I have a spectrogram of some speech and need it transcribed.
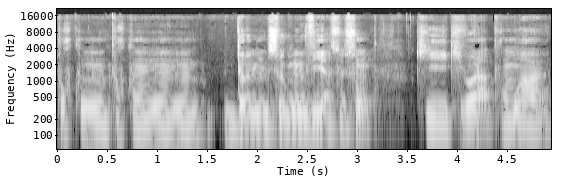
pour qu'on pour qu'on donne une seconde vie à ce son qui qui voilà pour moi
